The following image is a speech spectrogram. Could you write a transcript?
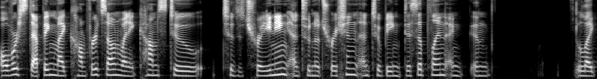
overstepping my comfort zone when it comes to to the training and to nutrition and to being disciplined and, and like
